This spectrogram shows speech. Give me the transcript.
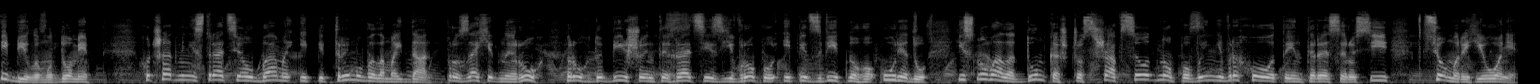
і Білому домі. Хоча адміністрація Обами і підтримувала майдан, прозахідний рух, рух до більшої інтеграції з Європою і підзвітного уряду, існувала думка, що США все одно повинні враховувати інтереси Росії в цьому регіоні.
